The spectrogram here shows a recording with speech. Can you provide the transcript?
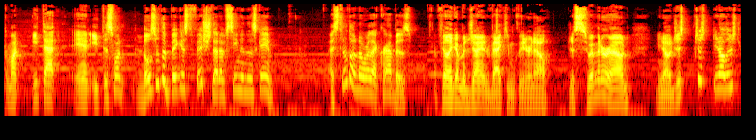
come on, eat that and eat this one. Those are the biggest fish that I've seen in this game. I still don't know where that crab is. I feel like I'm a giant vacuum cleaner now. Just swimming around. You know, just, just, you know, there's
